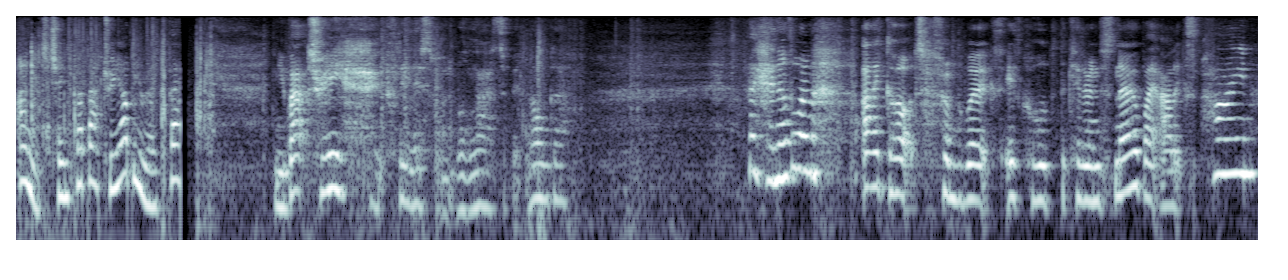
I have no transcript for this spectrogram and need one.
I need to change my battery. I'll be right back. New battery. Hopefully this one will last a bit longer. Okay, another one I got from the works is called The Killer in the Snow by Alex Pine.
